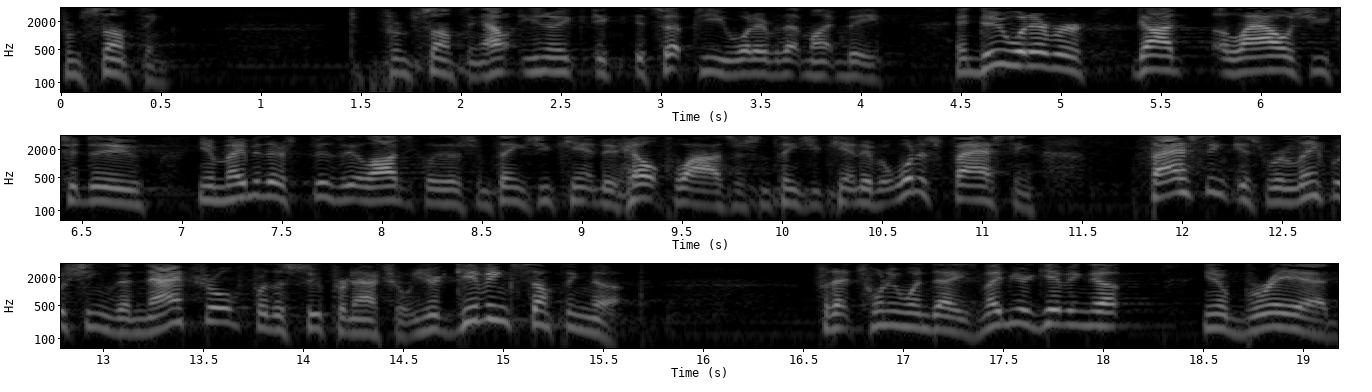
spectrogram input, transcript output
from something. From something. You know, it, it's up to you, whatever that might be. And do whatever God allows you to do. You know, maybe there's physiologically, there's some things you can't do. Health wise, there's some things you can't do. But what is fasting? Fasting is relinquishing the natural for the supernatural. You're giving something up for that 21 days. Maybe you're giving up, you know, bread,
